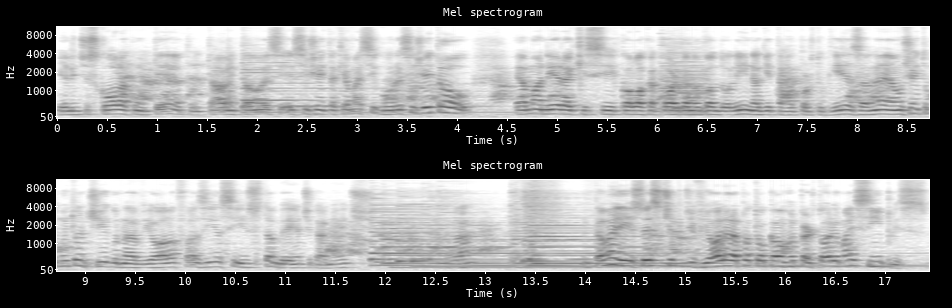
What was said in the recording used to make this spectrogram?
ele descola com o tempo e tal, então esse, esse jeito aqui é mais seguro. Esse jeito é, é a maneira que se coloca a corda no bandolim, na guitarra portuguesa, né? É um jeito muito antigo, na viola fazia-se isso também antigamente. Tá? Então é isso, esse tipo de viola era para tocar um repertório mais simples,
